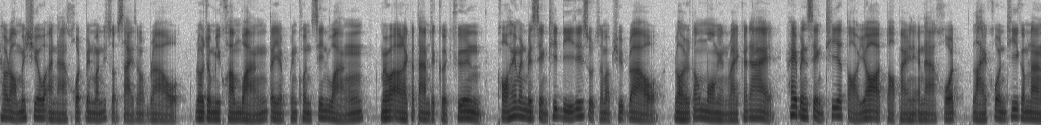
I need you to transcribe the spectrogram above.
ถ้าเราไม่เชื่อว่าอนาคตเป็นวันที่สดใสสำหรับเรา เราจะมีความหวังแต่อย่าเป็นคนสิ้นหวัง ไม่ว่าอะไรก็ตามจะเกิดขึ้น ขอให้มันเป็นสิ่งที่ดีที่สุดสำหรับชีวิตเรา เราจะต้องมองอย่างไรก็ได้ ให้เป็นสิ่งที่จะต่อยอดต่อไปในอนาคต หลายคนที่กำลัง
